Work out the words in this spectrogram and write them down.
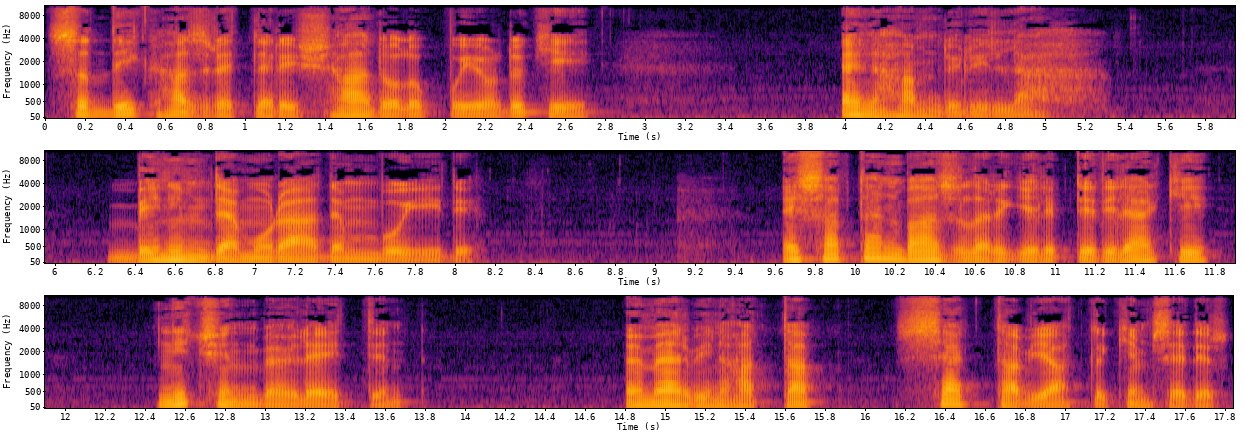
Sıddık Hazretleri şad olup buyurdu ki: Elhamdülillah. Benim de muradım bu idi. Eshabtan bazıları gelip dediler ki, niçin böyle ettin? Ömer bin Hattab sert tabiatlı kimsedir.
